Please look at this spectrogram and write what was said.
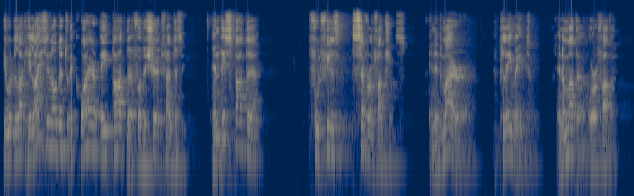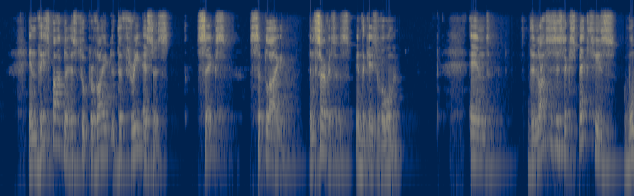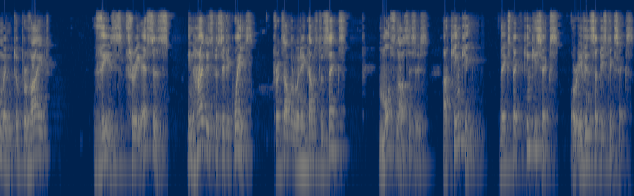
He, would li he lies in order to acquire a partner for the shared fantasy. And this partner fulfills several functions an admirer, a playmate, and a mother or a father. And this partner has to provide the three S's sex, supply, and services in the case of a woman. And the narcissist expects his woman to provide these three S's in highly specific ways. For example, when it comes to sex, most narcissists are kinky. They expect kinky sex or even sadistic sex.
